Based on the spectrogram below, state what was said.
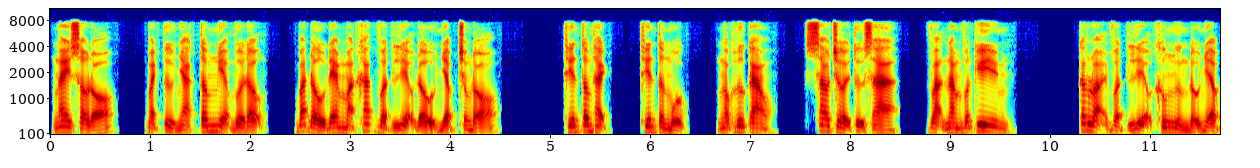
Ngay sau đó, Bạch Tử Nhạc tâm niệm vừa động, bắt đầu đem mặt khác vật liệu đầu nhập trong đó. Thiên tâm thạch, thiên tầng mục, ngọc hư cao, sao trời từ xa, vạn năm vẫn kim. Các loại vật liệu không ngừng đầu nhập.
